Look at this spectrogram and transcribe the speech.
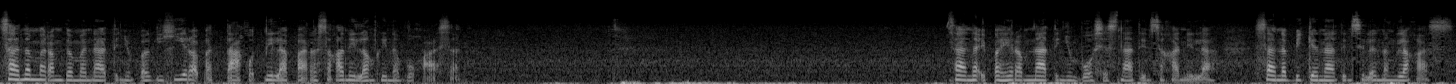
Sana maramdaman natin yung paghihirap at takot nila para sa kanilang kinabukasan. Sana ipahiram natin yung boses natin sa kanila. Sana bigyan natin sila ng lakas.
